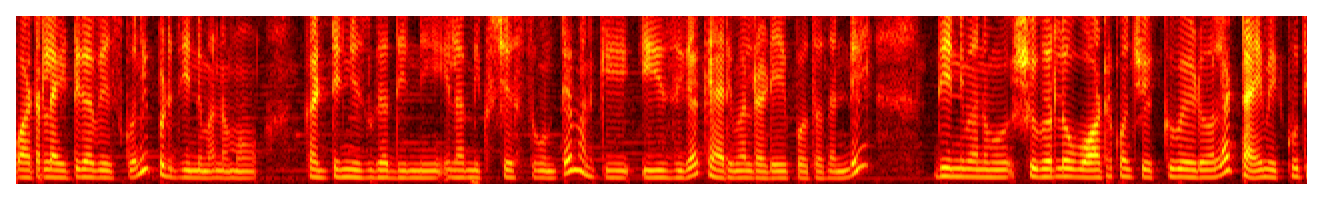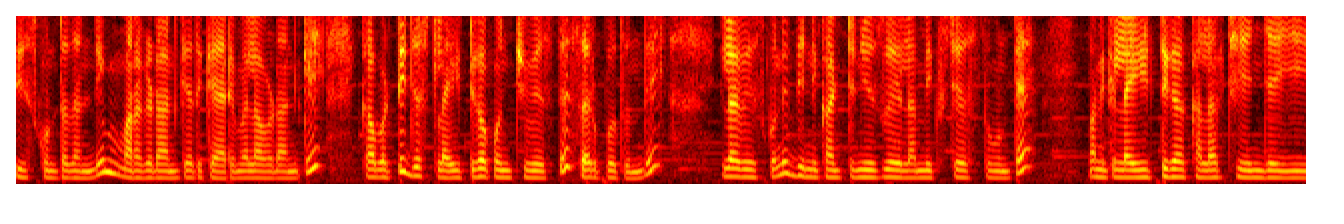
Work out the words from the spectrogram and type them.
వాటర్ లైట్గా వేసుకొని ఇప్పుడు దీన్ని మనము కంటిన్యూస్గా దీన్ని ఇలా మిక్స్ చేస్తూ ఉంటే మనకి ఈజీగా క్యారిమల్ రెడీ అయిపోతుందండి. దీన్ని మనము షుగర్లో వాటర్ కొంచెం ఎక్కువ వేయడం వల్ల టైం ఎక్కువ తీసుకుంటుందండి మరగడానికి అది క్యారిమల్ అవ్వడానికి. కాబట్టి జస్ట్ లైట్గా కొంచెం వేస్తే సరిపోతుంది. ఇలా వేసుకొని దీన్ని కంటిన్యూస్గా ఇలా మిక్స్ చేస్తూ ఉంటే మనకి లైట్గా కలర్ చేంజ్ అయ్యి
